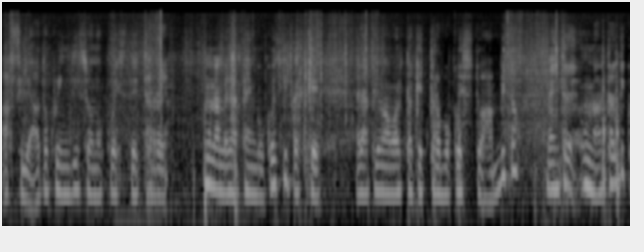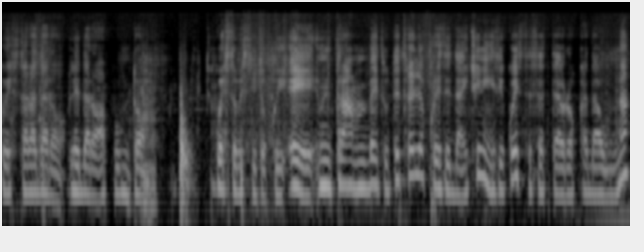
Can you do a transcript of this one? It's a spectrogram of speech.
affiliato. Quindi sono queste tre una me la tengo così perché è la prima volta che trovo questo abito mentre un'altra di questa la darò, le darò appunto questo vestito qui. E entrambe tutte e tre le ho prese dai cinesi queste 7 euro cada una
